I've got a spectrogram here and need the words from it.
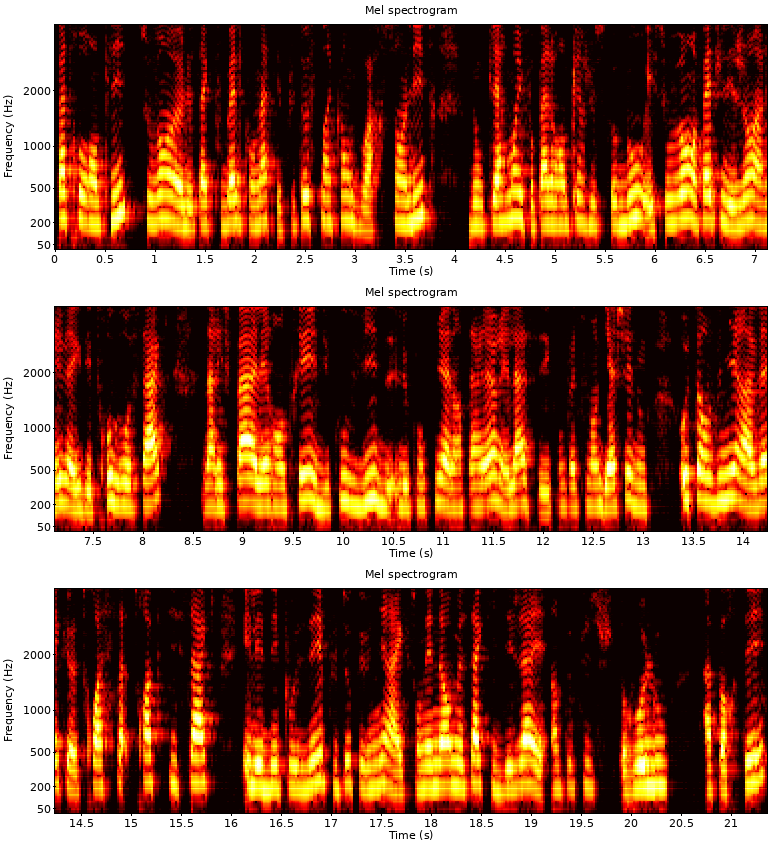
pas trop rempli. Souvent, euh, le sac poubelle qu'on a, c'est plutôt 50 voire 100 litres. Donc clairement, il faut pas le remplir jusqu'au bout. Et souvent, en fait, les gens arrivent avec des trop gros sacs, n'arrivent pas à les rentrer et du coup vident le contenu à l'intérieur. Et là, c'est complètement gâché. Donc autant venir avec euh, trois, trois petits sacs et les déposer plutôt que venir avec son énorme sac qui déjà est un peu plus relou à porter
